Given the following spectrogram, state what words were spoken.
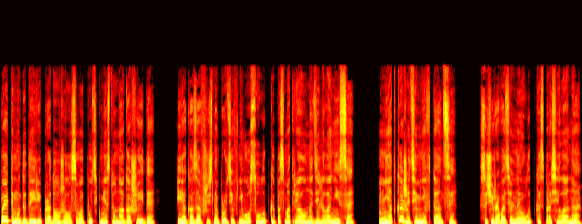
Поэтому Дедери продолжила свой путь к месту Нагашейда и, оказавшись напротив него, с улыбкой посмотрела на Делиланиса. «Не откажете мне в танце?» С очаровательной улыбкой спросила она.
